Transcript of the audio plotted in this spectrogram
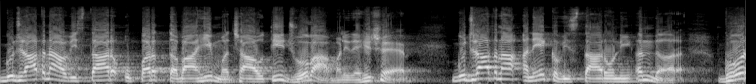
ગુજરાતના વિસ્તાર ઉપર તબાહી મચાવતી જોવા મળી રહી છે. ગુજરાતના અનેક વિસ્તારોની અંદર ઘોર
